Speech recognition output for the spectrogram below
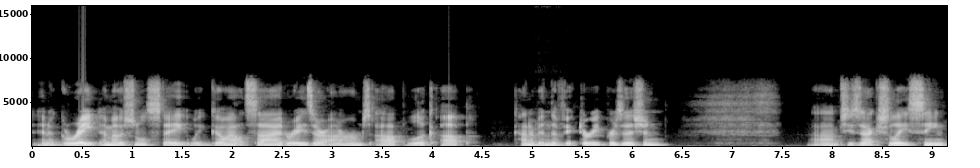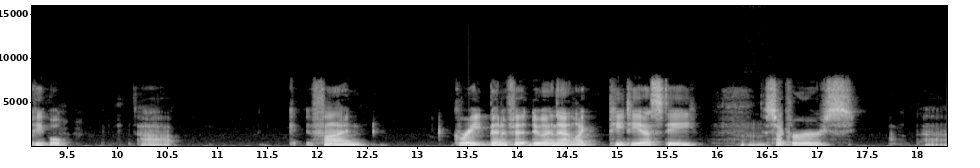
in a great emotional state, we go outside, raise our arms up, look up, kind of mm-hmm. in the mm-hmm. victory position. Um, she's actually seen people uh, find great benefit doing that, like PTSD mm-hmm. sufferers. Uh,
